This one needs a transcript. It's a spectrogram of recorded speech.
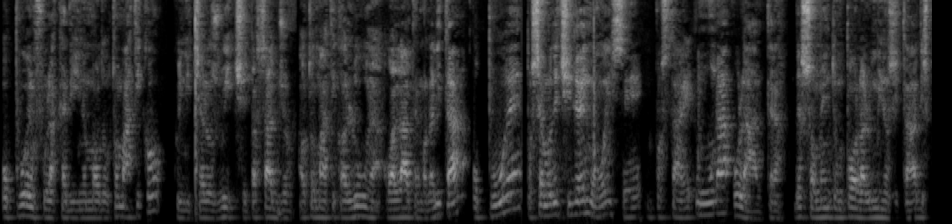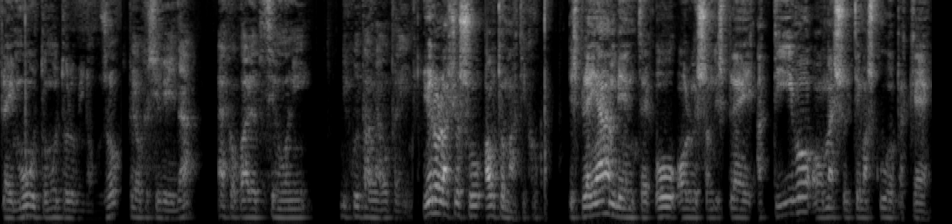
oppure in Full HD in modo automatico, quindi c'è lo switch, il passaggio automatico all'una o all'altra modalità, oppure possiamo decidere noi se impostare una o l'altra. Adesso aumento un po' la luminosità, display molto molto luminoso, spero che si veda. Ecco qua le opzioni di cui parlavo prima. Io lo lascio su automatico. Display ambient o always on display attivo, ho messo il tema scuro perché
